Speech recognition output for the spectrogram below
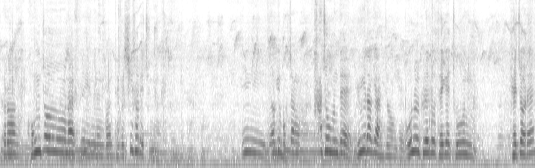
그런 공존할 수 있는 건 되게 시설이 중요해요. 이 여기 목장 다 좋은데 유일하게 안 좋은 게 오늘 그래도 되게 좋은 계절에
